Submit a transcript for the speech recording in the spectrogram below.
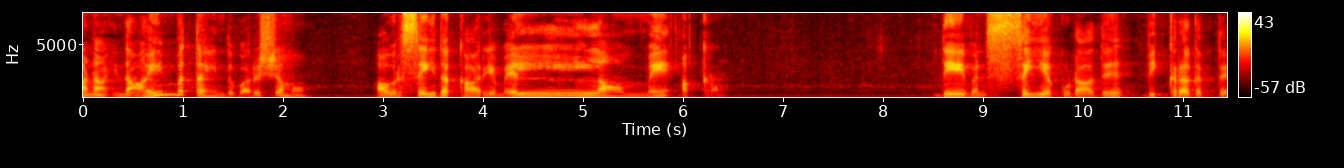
ஆனால் இந்த ஐம்பத்தைந்து வருஷமும் அவர் செய்த காரியம் எல்லாமே அக்கிரம். தேவன் செய்யக்கூடாது விக்கிரகத்தை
